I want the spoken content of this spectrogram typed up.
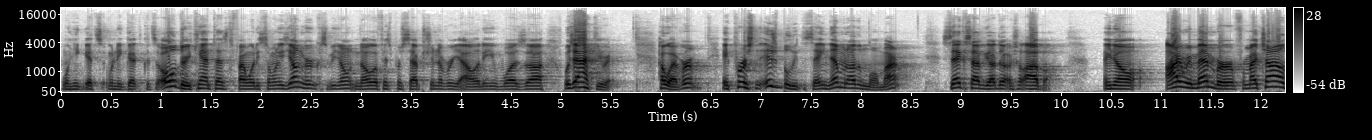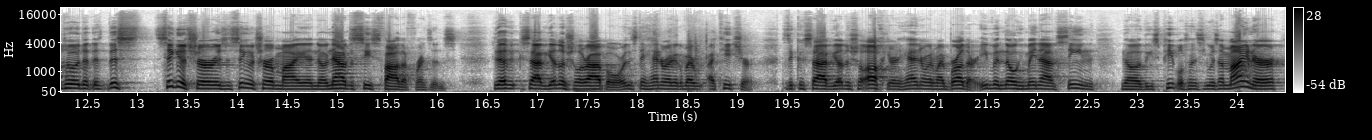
when he gets when he gets, gets older, he can't testify when he's someone he's younger because we don't know if his perception of reality was uh, was accurate. However, a person is believed to say, "Neman adam lomar." You know, I remember from my childhood that this signature is the signature of my you know, now deceased father, for instance. Or this is the handwriting of my teacher. This is the handwriting of my brother. Even though he may not have seen you know, these people since he was a minor,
